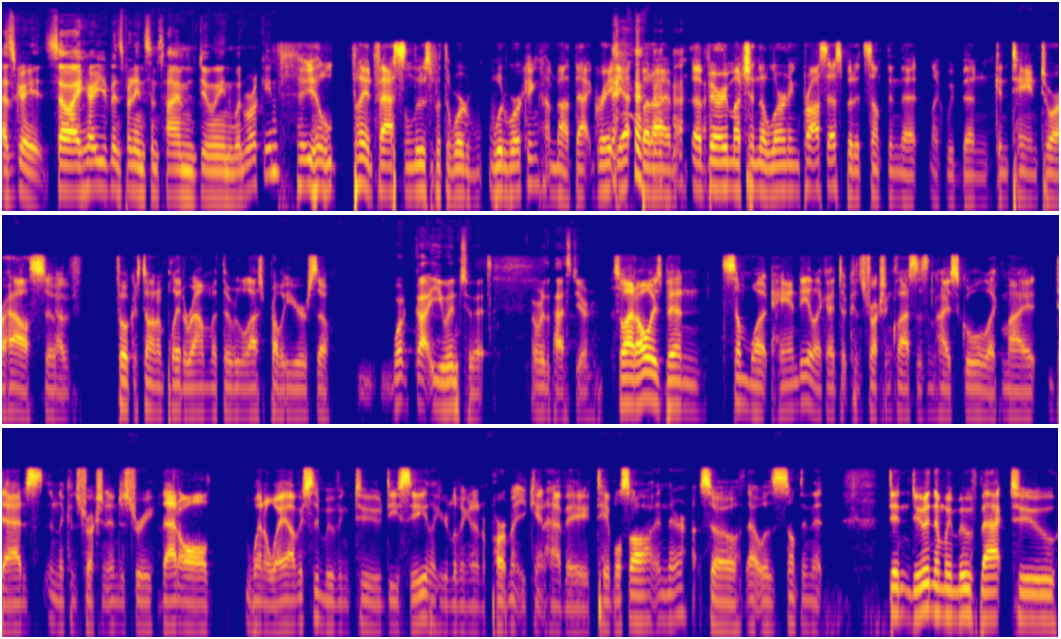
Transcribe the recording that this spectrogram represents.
That's great. So I hear you've been spending some time doing woodworking. You're playing fast and loose with the word woodworking. I'm not that great yet, but I'm uh, very much in the learning process. But it's something that like we've been contained to our house, so I've focused on and played around with over the last probably year or so. What got you into it over the past year? So I'd always been somewhat handy. Like I took construction classes in high school. Like my dad's in the construction industry. That all went away obviously moving to dc like you're living in an apartment you can't have a table saw in there so that was something that didn't do and then we moved back to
